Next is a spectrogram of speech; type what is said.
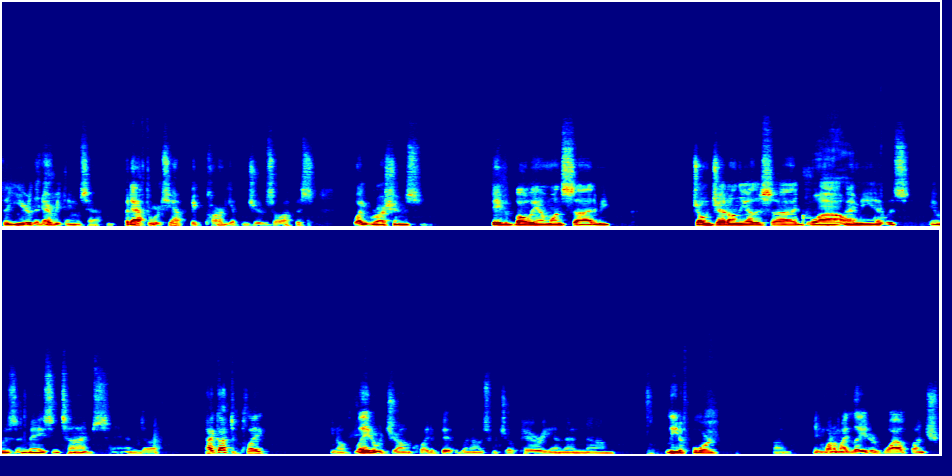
the year that everything was happening. But afterwards, yeah, big party up in Jim's office. White Russians, David Bowie on one side of me, Joan Jett on the other side. wow. I mean, it was it was amazing times, and uh, I got to play, you know, later with Joan quite a bit when I was with Joe Perry, and then um, Lita Ford um, in one of my later Wild Bunch.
